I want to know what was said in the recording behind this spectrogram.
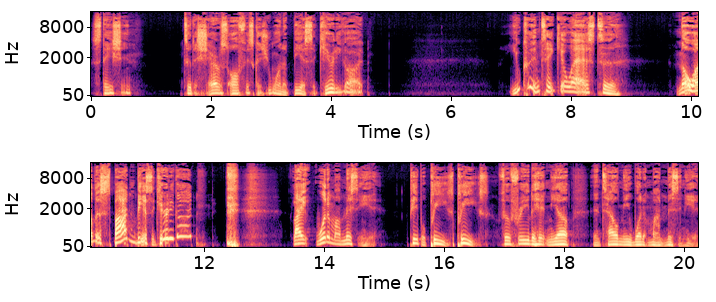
station, to the sheriff's office, because you want to be a security guard. You couldn't take your ass to no other spot and be a security guard? like, what am I missing here? People, please, please feel free to hit me up and tell me what am I missing here.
